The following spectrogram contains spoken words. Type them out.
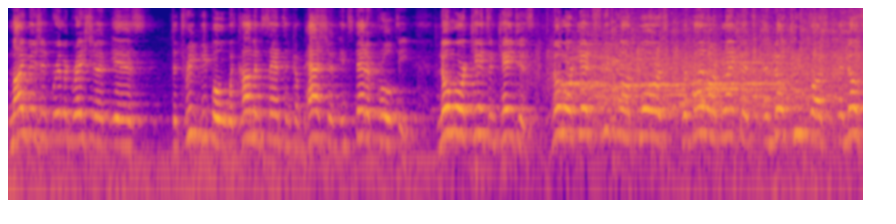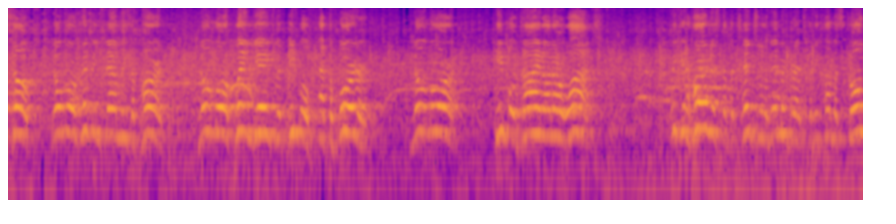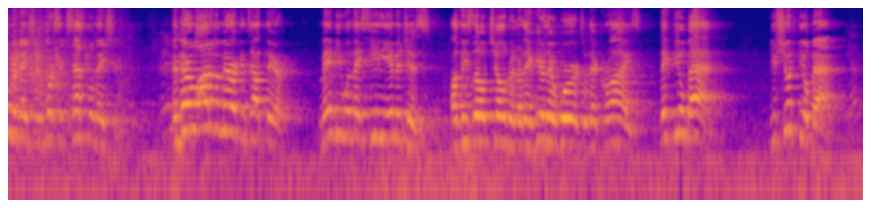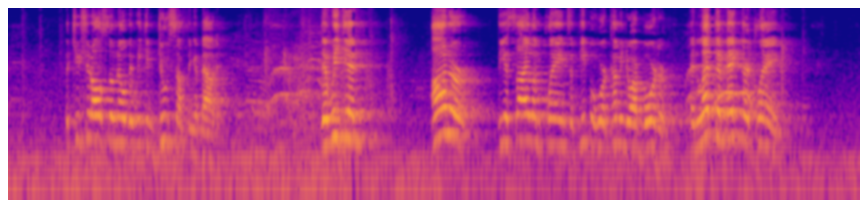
My vision for immigration is to treat people with common sense and compassion instead of cruelty. No more kids in cages. No more kids sleeping on floors with mylar blankets and no toothbrush and no soap. No more ripping families apart. No more playing games with people at the border. No more people dying on our watch. We can harness the potential of immigrants to become a stronger nation, a more successful nation. And there are a lot of Americans out there Maybe when they see the images of these little children or they hear their words or their cries, they feel bad. You should feel bad. But you should also know that we can do something about it. That we can honor the asylum claims of people who are coming to our border and let them make their claim.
